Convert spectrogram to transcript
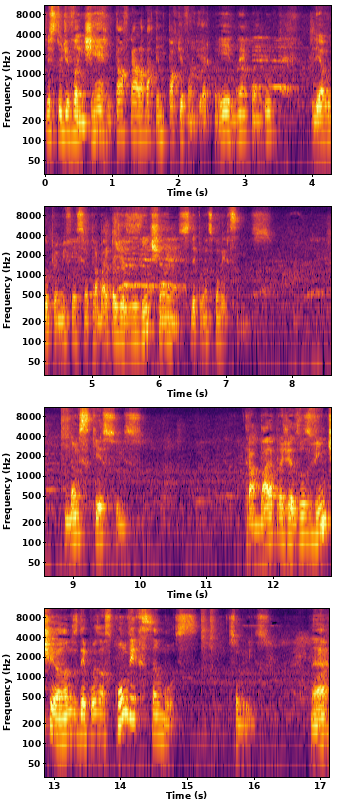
de estudo evangelho e tal, ficar lá batendo papo de evangelho com ele, né, com o. Ele virou pra mim e falou assim, eu trabalho para Jesus 20 anos, depois nós conversamos. Não esqueço isso. Trabalha para Jesus 20 anos, depois nós conversamos sobre isso. Né?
